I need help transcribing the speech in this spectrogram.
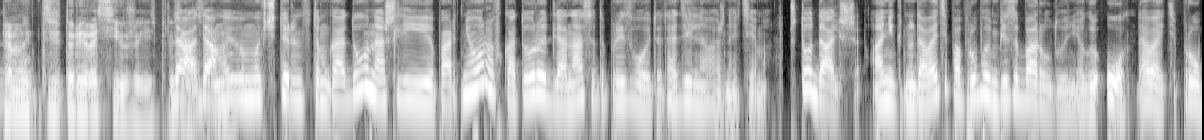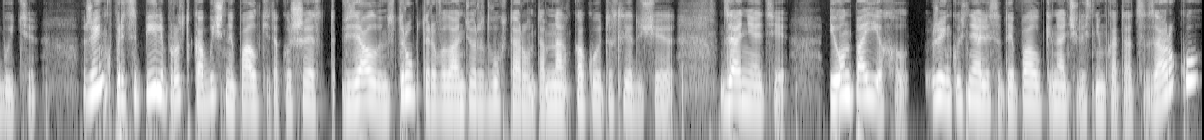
Прямо на территории России уже есть производство? Да, да, мы, мы в 2014 году нашли партнеров, которые для нас это производят. Это отдельно важная тема. Что дальше? Они говорят, ну давайте попробуем без оборудования. Я говорю, о, давайте, пробуйте. Женьку прицепили просто к обычной палке, такой шест. Взял инструктора, волонтера с двух сторон, там на какое-то следующее занятие. И он поехал. Женьку сняли с этой палки, начали с ним кататься за руку,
